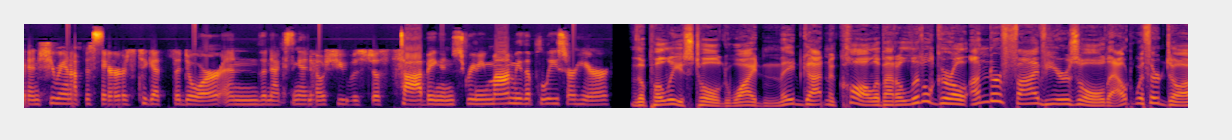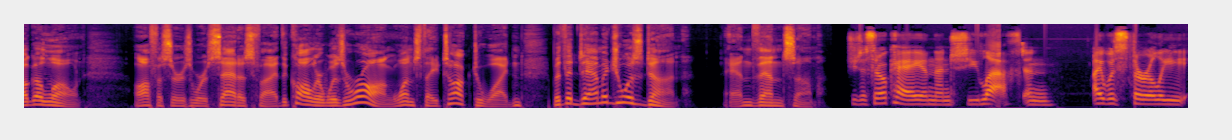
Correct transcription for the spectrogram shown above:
And she ran up the stairs to get the door. And the next thing I know, she was just sobbing and screaming, Mommy, the police are here. The police told Widen they'd gotten a call about a little girl under five years old out with her dog alone. Officers were satisfied the caller was wrong once they talked to Widen, but the damage was done. And then some. She just said, okay. And then she left. And I was thoroughly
